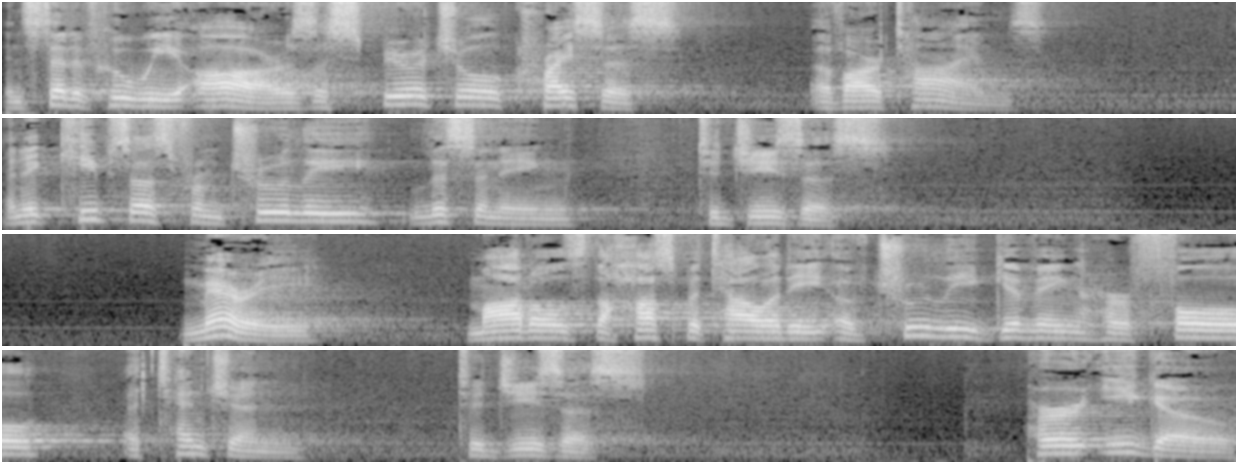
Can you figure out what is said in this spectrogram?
instead of who we are, is a spiritual crisis of our times. And it keeps us from truly listening to Jesus. Mary models the hospitality of truly giving her full attention to Jesus. Her ego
